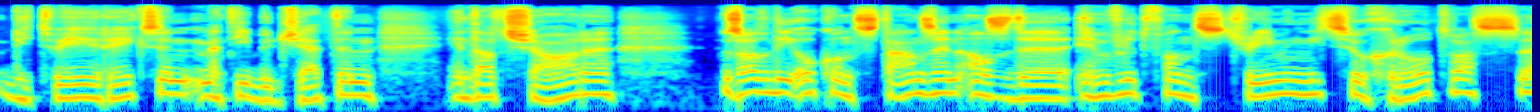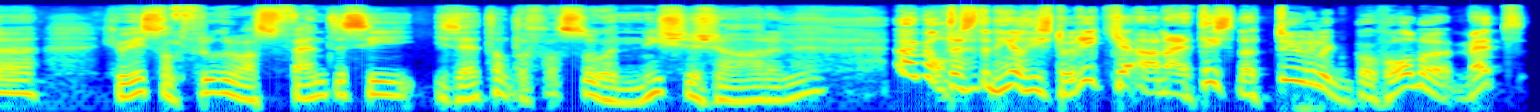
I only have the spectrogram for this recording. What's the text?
die twee reeksen met die budgetten in dat genre, zouden die ook ontstaan zijn als de invloed van streaming niet zo groot was eh, geweest? Want vroeger was fantasy, je zei het al, dat was toch een niche-genre. Hè? En wel, er zit een heel historiekje aan. Het is natuurlijk begonnen met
